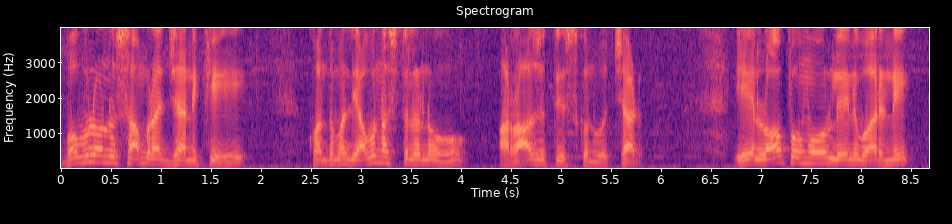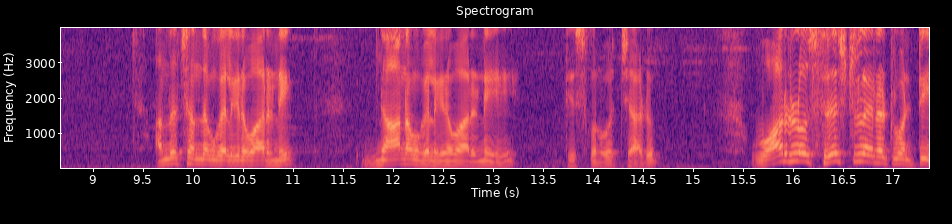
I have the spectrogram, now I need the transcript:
బబులోను సామ్రాజ్యానికి కొంతమంది యవనస్తులను ఆ రాజు తీసుకొని వచ్చాడు. ఏ లోపము లేని వారిని అందచందం కలిగిన వారిని జ్ఞానం కలిగిన వారిని తీసుకొని వచ్చాడు. వారిలో శ్రేష్ఠులైనటువంటి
